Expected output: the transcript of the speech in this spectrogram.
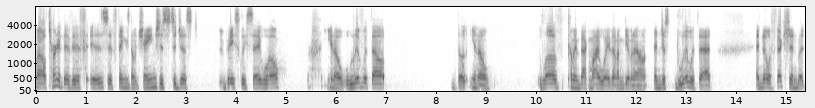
my alternative if is if things don't change is to just basically say, well, you know, live without the you know love coming back my way that I'm giving out, and just live with that and no affection, but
